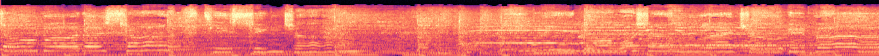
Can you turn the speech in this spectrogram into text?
受过的伤提醒着。如果我生来就愚笨。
